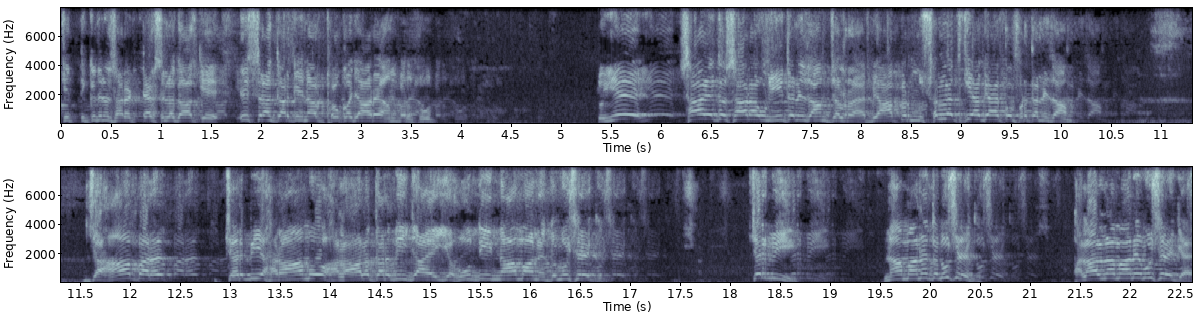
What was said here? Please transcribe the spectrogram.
کتنے سارے ٹیکس لگا کے اس طرح کر کے جناب ٹھوکا جا رہا ہے ہم پر سود۔ تو یہ سارے کا سارا انہی کا نظام چل رہا ہے۔ یہاں پر مسلط کیا گیا کفر کا نظام؟ جہاں پر چربی حرام و حلال کر دی جائے، یہودی نہ مانے تو مشرق چربی نہ مانے تو مشرق حلال نہ مانے مشرق ہے۔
